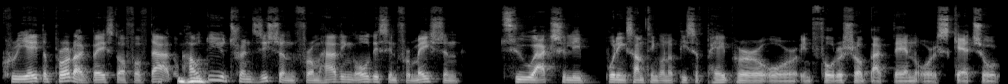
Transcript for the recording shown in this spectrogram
create a product based off of that. Mm-hmm. How do you transition from having all this information to actually putting something on a piece of paper or in Photoshop back then or Sketch or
